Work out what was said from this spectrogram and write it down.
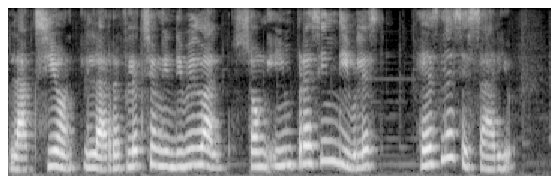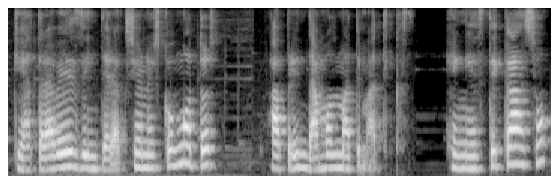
la acción y la reflexión individual son imprescindibles, es necesario que a través de interacciones con otros aprendamos matemáticas. En este caso,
